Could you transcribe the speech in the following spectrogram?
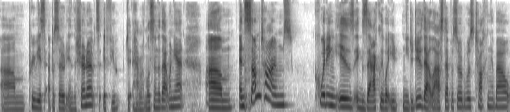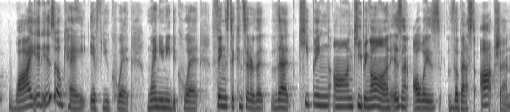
um, previous episode in the show notes if you haven't listened to that one yet. Um, and sometimes quitting is exactly what you need to do. That last episode was talking about why it is okay if you quit, when you need to quit, things to consider that that keeping on keeping on isn't always the best option.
